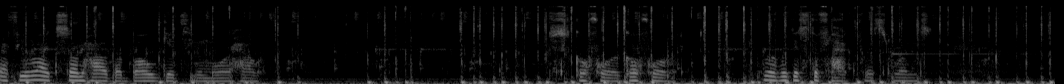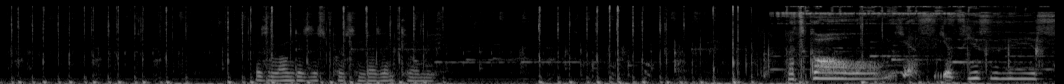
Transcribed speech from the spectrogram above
I feel like somehow the bow gives you more health. Just go forward, go forward. Whoever gets the flag first wins. As long as this person doesn't kill me. Let's go! Yes, yes, yes, yes. yes.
